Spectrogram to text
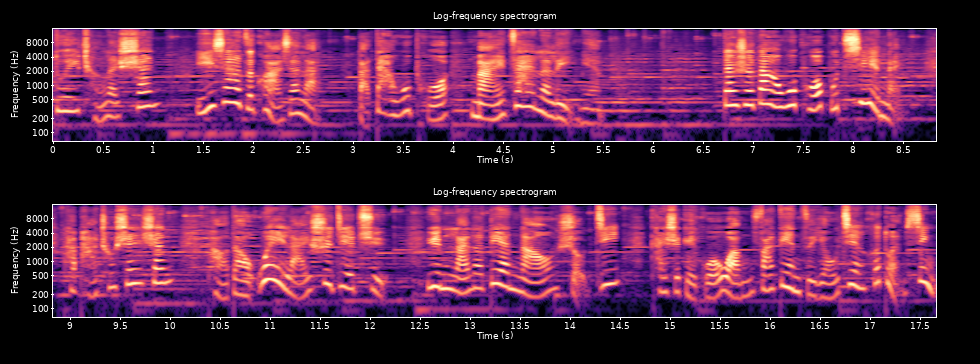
堆成了山。一下子垮下来，把大巫婆埋在了里面。但是大巫婆不气馁，她爬出深山，跑到未来世界去，运来了电脑、手机，开始给国王发电子邮件和短信，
